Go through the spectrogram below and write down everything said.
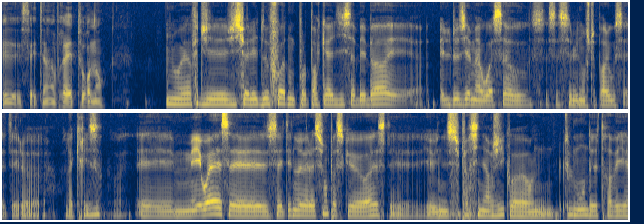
Et ça a été un vrai tournant. Ouais, en fait, j'y suis allé deux fois, donc pour le parc à Addis Abeba et, et le deuxième à Ouassa, c'est celui dont je te parlais où ça a été le- la crise. Ouais. Et, mais ouais, ça a été une révélation parce que ouais, il y a eu une super synergie, quoi. On- tout le monde a travaillé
